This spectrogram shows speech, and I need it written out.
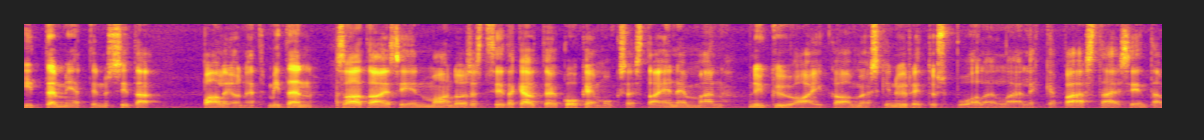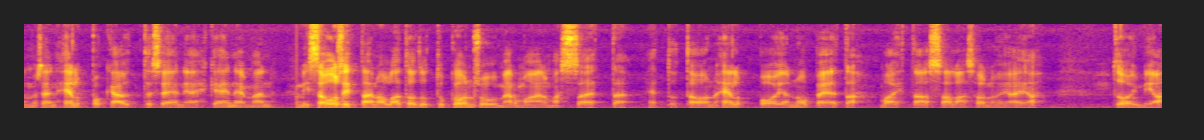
itse miettinyt sitä paljon, että miten saataisiin mahdollisesti siitä käyttäjäkokemuksesta enemmän nykyaikaa myöskin yrityspuolella, eli päästäisiin tämmöiseen helppokäyttöiseen ja ehkä enemmän, missä osittain ollaan totuttu consumer-maailmassa, että, että tota on helppoa ja nopeata vaihtaa salasanoja ja toimia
